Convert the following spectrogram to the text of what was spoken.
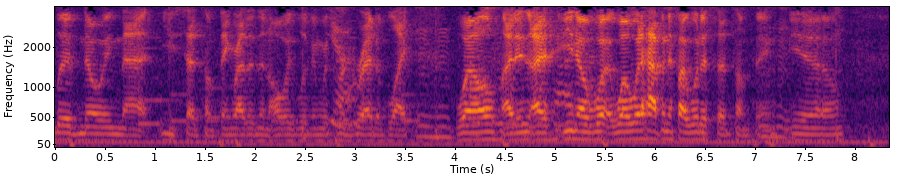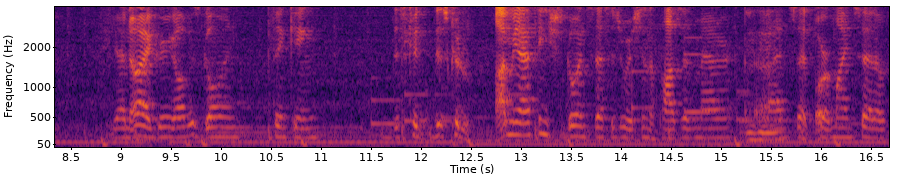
live knowing that you said something rather than always living with Yeah. regret of like, Mhm. well, Should've I didn't, I, that. you know, what what would have happened if I would have said something, Mhm. you know? Yeah, no, I agree. Always going thinking this could this could. I mean, I think you should go into that situation in a positive manner, uh, Mhm. mindset or mindset of,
